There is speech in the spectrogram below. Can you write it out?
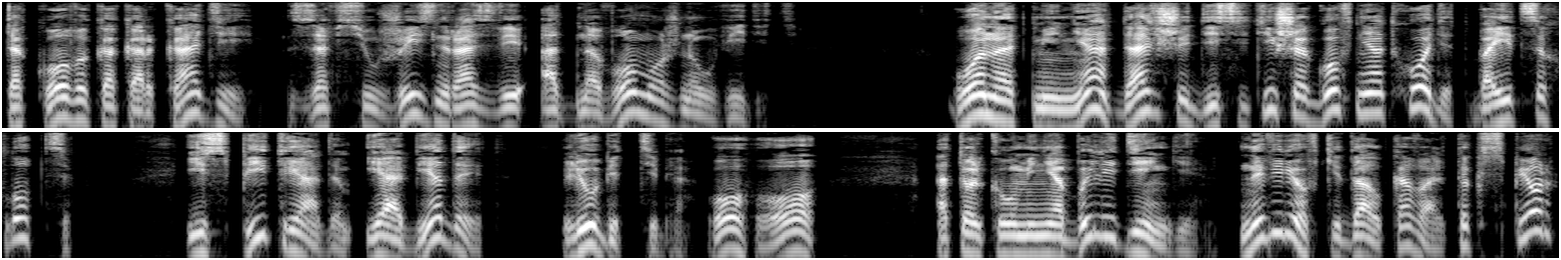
Такого, как Аркадий, за всю жизнь разве одного можно увидеть? Он от меня дальше десяти шагов не отходит, боится хлопцев. И спит рядом, и обедает, любит тебя. Ого! А только у меня были деньги, на веревке дал коваль, так спер.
